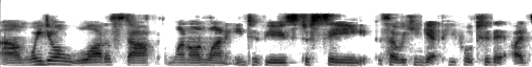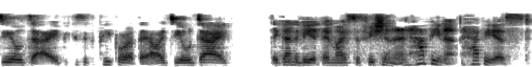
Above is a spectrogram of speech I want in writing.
Um, we do a lot of stuff, one-on-one interviews to see, so we can get people to their ideal day, because if people are at their ideal day, they're going to be at their most efficient and happiest.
